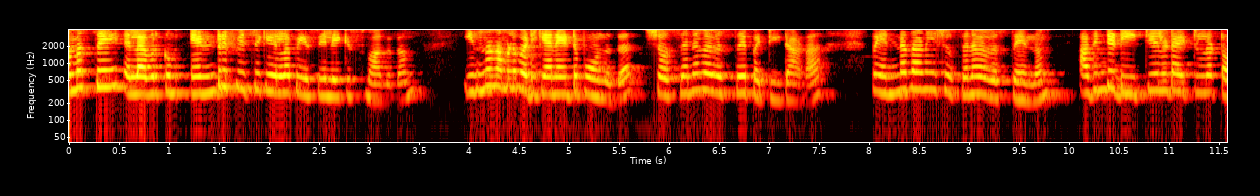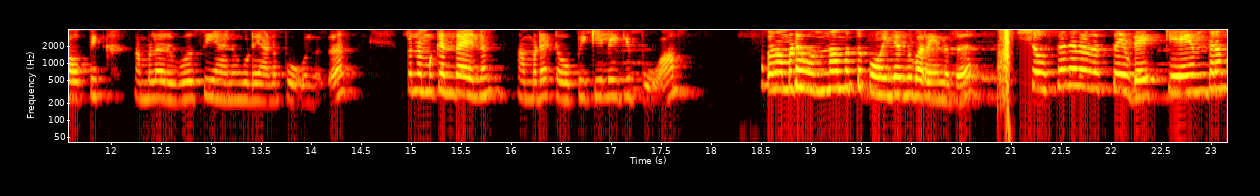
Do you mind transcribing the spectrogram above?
നമസ്തേ എല്ലാവർക്കും entry future Kerala P S സിയിലേക്ക് സ്വാഗതം. ഇന്ന് നമ്മൾ പഠിക്കാനായിട്ട് പോകുന്നത് ശ്വസന വ്യവസ്ഥയെ പറ്റിയിട്ടാണ്. അപ്പോൾ എന്നതാണ് ഈ ശ്വസന വ്യവസ്ഥയെന്നും അതിന്റെ ഡീറ്റെയിൽഡ് ആയിട്ടുള്ള ടോപ്പിക് നമ്മൾ റിവേഴ്സ് ചെയ്യാനും കൂടെയാണ് പോകുന്നത്. അപ്പോൾ നമുക്ക് എന്തായാലും നമ്മുടെ ടോപ്പിക്കിലേക്ക് പോവാം. അപ്പോൾ നമ്മുടെ ഒന്നാമത്തെ പോയിന്റ് എന്ന് പറയുന്നത് ശ്വസന വ്യവസ്ഥയുടെ കേന്ദ്രം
